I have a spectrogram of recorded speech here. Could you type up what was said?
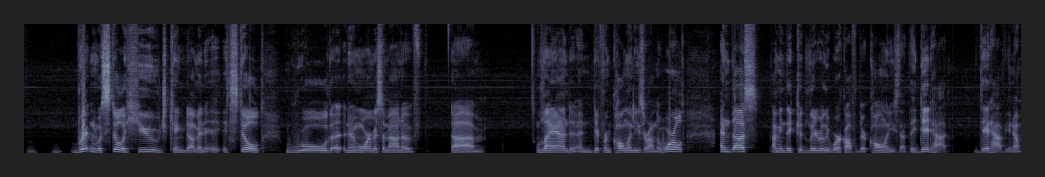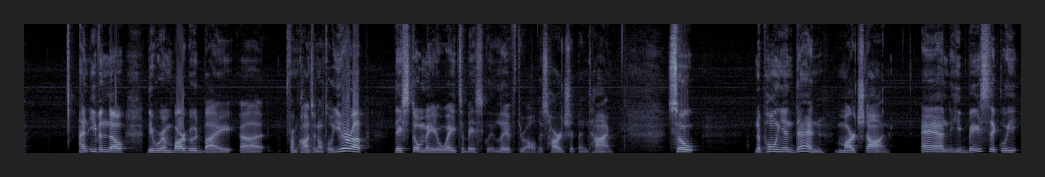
Britain was still a huge kingdom and it, it still ruled an enormous amount of um, land and, and different colonies around the world, and thus, I mean, they could literally work off of their colonies that they did had, did have, you know. And even though they were embargoed by uh, from continental Europe, they still made a way to basically live through all this hardship and time. So Napoleon then marched on, and he basically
